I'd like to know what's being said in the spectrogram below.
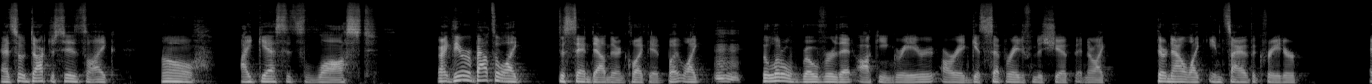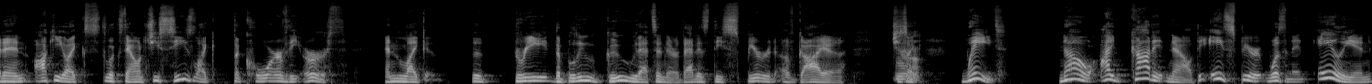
And so Dr. Sid's like, oh, I guess it's lost. Like they were about to like descend down there and collect it, but like Mhm. the little rover that Aki and Gray are in gets separated from the ship, and they're like, they're now like inside of the crater. And then Aki like looks down, she sees like the core of the earth, and like the green, the blue goo that's in there. That is the spirit of Gaia. She's Uh-huh. like, wait, no, I got it now. The eighth spirit wasn't an alien;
